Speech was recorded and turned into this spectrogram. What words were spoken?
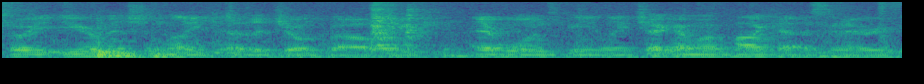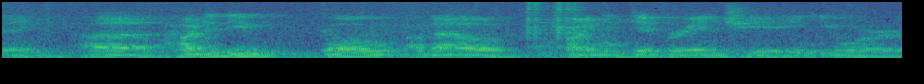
So you were mentioning like as a joke about like everyone's being like check out my podcast and everything. Uh, how did you go about trying to differentiate your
